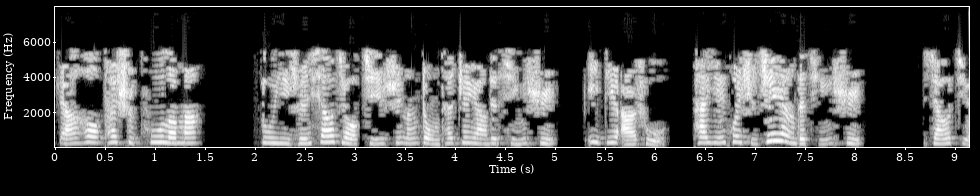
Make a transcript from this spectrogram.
然后他是哭了吗？杜奕晨、萧九其实能懂他这样的情绪，一滴而出，他也会是这样的情绪。小九，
